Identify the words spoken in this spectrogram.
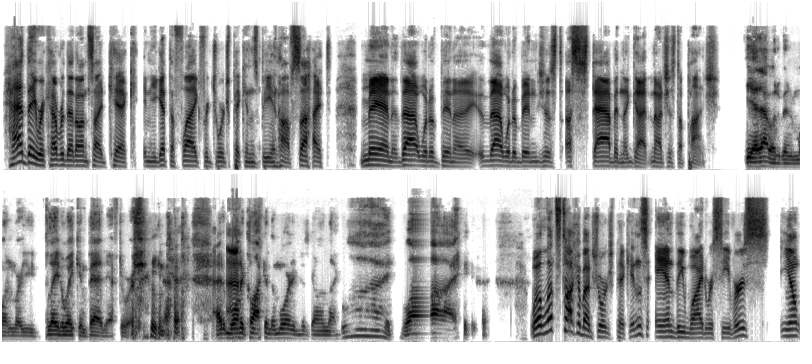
had they recovered that onside kick and you get the flag for George Pickens being offside, man, that would have been a that would have been just a stab in the gut, not just a punch. Yeah, that would have been one where you laid awake in bed afterwards, you know, at one o'clock in the morning, just going like, why, why? Well, let's talk about George Pickens and the wide receivers. You know,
